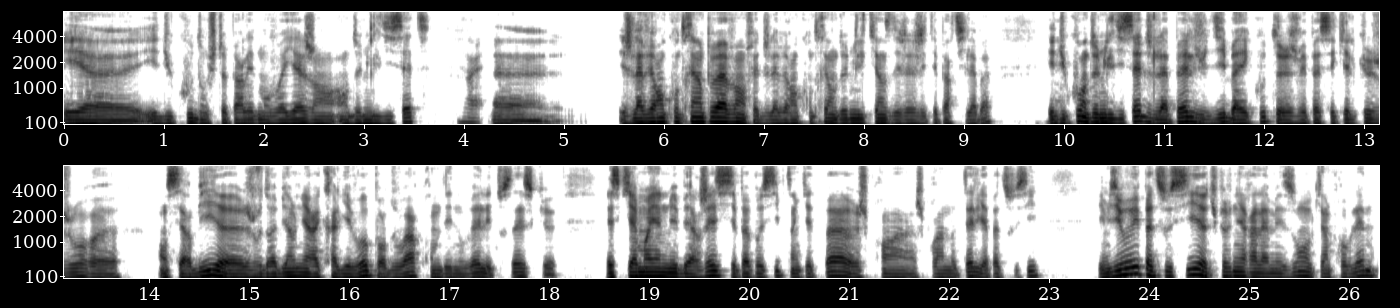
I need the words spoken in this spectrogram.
Et, euh, et, du coup, donc je te parlais de mon voyage en, en 2017. Ouais. Euh, et je l'avais rencontré un peu avant, en fait. Je l'avais rencontré en 2015 déjà, j'étais parti là-bas. Et du coup, en 2017, je l'appelle, je lui dis, bah écoute, je vais passer quelques jours euh, en Serbie. Euh, je voudrais bien venir à Kraljevo pour te voir, prendre des nouvelles et tout ça. Est-ce que est-ce qu'il y a moyen de m'héberger? Si c'est pas possible, t'inquiète pas, je prends un, je prends un hôtel, il y a pas de souci. Il me dit oui, pas de souci, tu peux venir à la maison, aucun problème.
